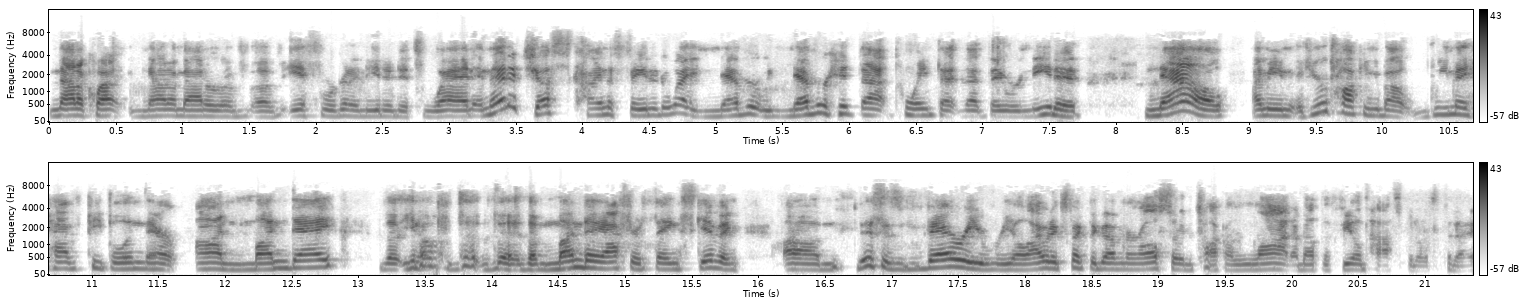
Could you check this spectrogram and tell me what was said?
not a not a matter of, of if we're going to need it it's when and then it just kind of faded away never we never hit that point that that they were needed now i mean if you're talking about we may have people in there on monday the you know the the, the monday after thanksgiving um, this is very real. I would expect the governor also to talk a lot about the field hospitals today.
